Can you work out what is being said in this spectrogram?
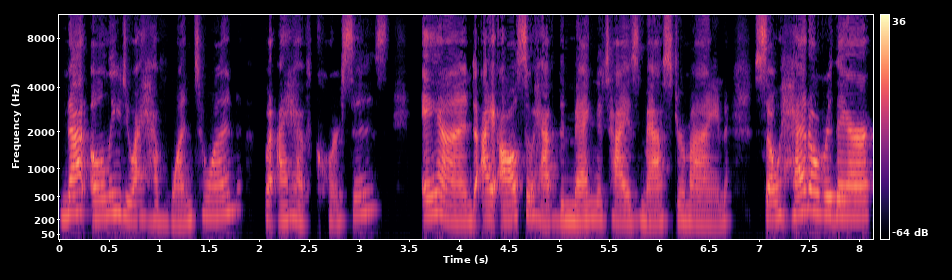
Not only do I have one to one, but I have courses and I also have the Magnetized Mastermind. So head over there,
